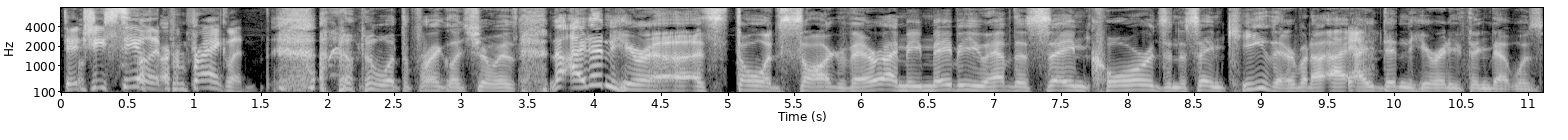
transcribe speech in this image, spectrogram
Did she steal it from Franklin? I don't know what the Franklin show is. No, I didn't hear a, a stolen song there. I mean, maybe you have the same chords and the same key there, but I, I, I didn't hear anything that was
